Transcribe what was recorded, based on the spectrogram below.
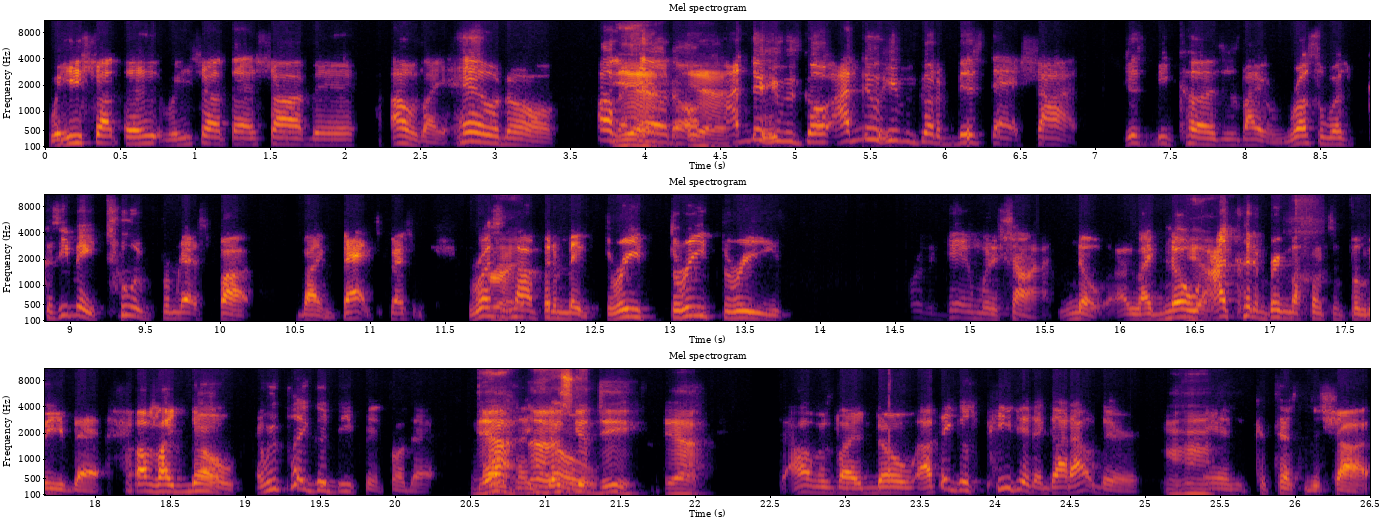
when he shot that when he shot that shot, man, I was like, hell no. I was like, Yeah, hell no. yeah. I knew he was going. I knew he was going to miss that shot just because it's like Russell was because he made two from that spot, like back special. Russ Right. is not going to make three three threes for the game winning shot. No, like no, Yeah. I couldn't bring myself to believe that. I was like, no, and we played good defense on that. yeah, like, no, it was good D. Yeah. I was like, no, I think it was PJ that got out there hmm and contested the shot.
